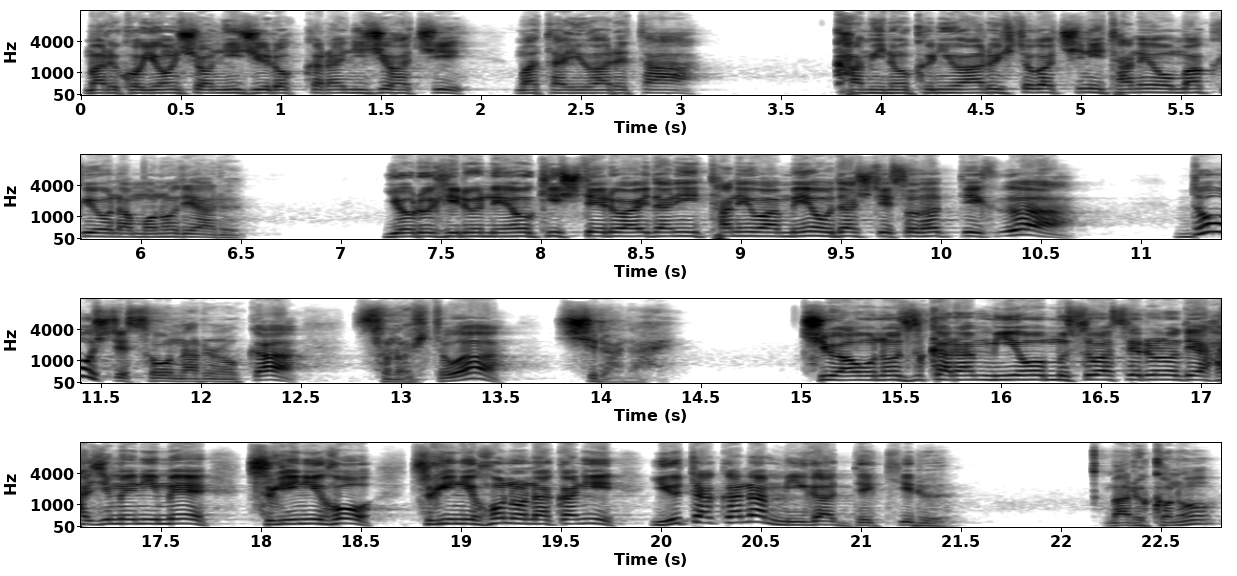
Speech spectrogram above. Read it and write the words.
マルコ4章26から28、また言われた。神の国はある人が地に種をまくようなものである。夜昼寝起きしている間に種は芽を出して育っていくが、どうしてそうなるのか、その人は知らない。血はおのずから実を結ばせるので、初めに芽、次に穂、次に穂の中に豊かな実ができる。マルコの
